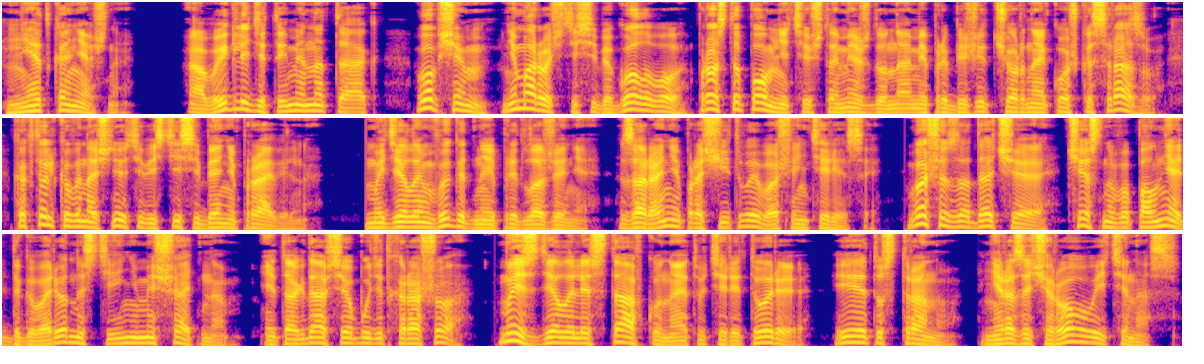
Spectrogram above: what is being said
Нет, конечно. А выглядит именно так. В общем, не морочьте себе голову, просто помните, что между нами пробежит черная кошка сразу, как только вы начнете вести себя неправильно. Мы делаем выгодные предложения, заранее просчитывая ваши интересы. Ваша задача – честно выполнять договоренности и не мешать нам. И тогда все будет хорошо. Мы сделали ставку на эту территорию и эту страну. Не разочаровывайте нас.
